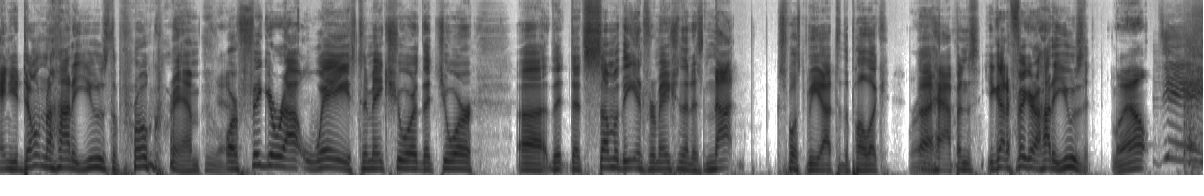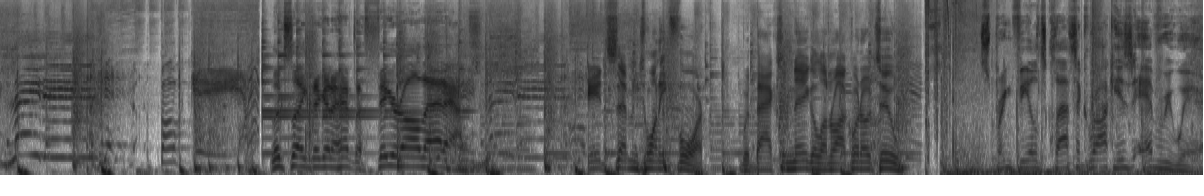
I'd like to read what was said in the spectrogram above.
and you don't know how to use the program Yeah. or figure out ways to make sure that your uh, that that some of the information that is not supposed to be out to the public uh, happens, you got to figure out how to use it. Well, looks like they're gonna have to figure all that out. It's 724 with Bax and Nagle on Rock 102. Springfield's classic rock is everywhere.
